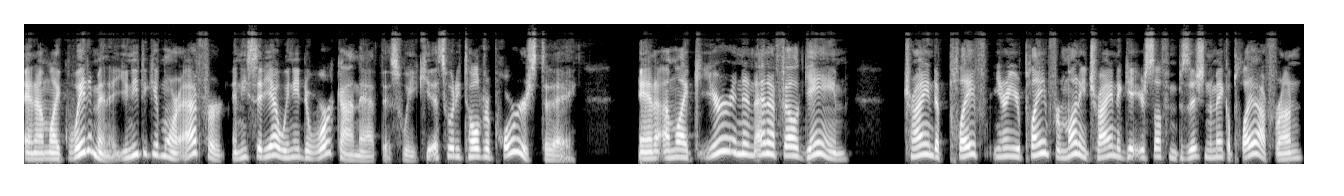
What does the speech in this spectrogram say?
And I'm like, wait a minute, you need to give more effort. And he said, yeah, we need to work on that this week. That's what he told reporters today. And I'm like, you're in an NFL game trying to play, you know, you're playing for money, trying to get yourself in position to make a playoff run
